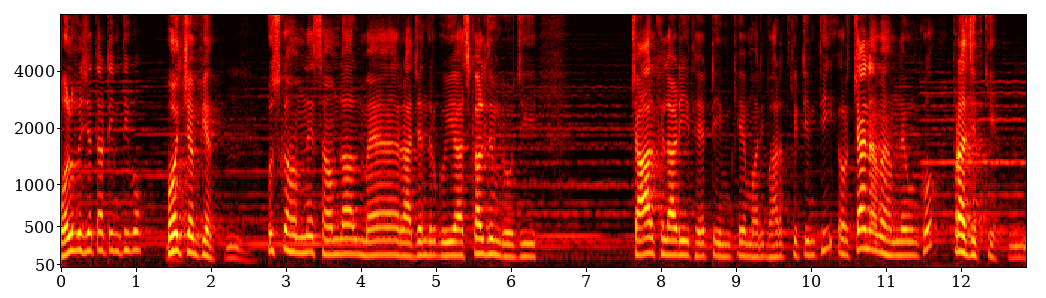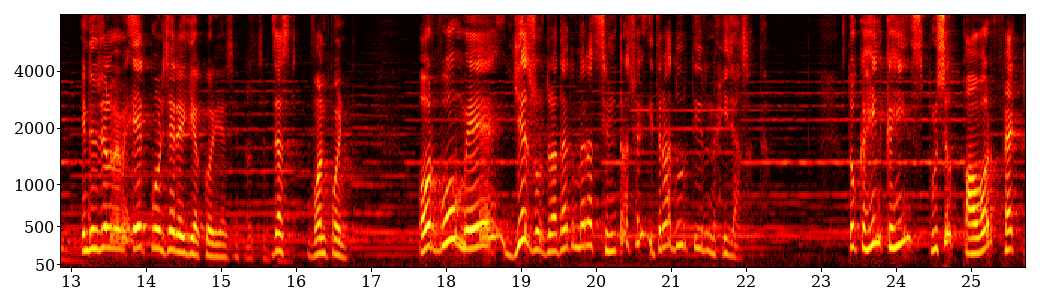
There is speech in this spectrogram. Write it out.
वर्ल्ड विजेता टीम थी वो वर्ल्ड चैंपियन उसको हमने सामलाल मैं राजेंद्र गुहिया स्कलजिम रोजी चार खिलाड़ी थे टीम के हमारी भारत की टीम थी और चाइना में हमने उनको पराजित किया। इंडिविजुअल में मैं एक पॉइंट से रह गया कोरिया से। जस्ट वन पॉइंट और वो मैं ये सोच रहा था कि मेरा सेंटर से इतना दूर तीर नहीं जा सकता। तो कहीं न कहीं स्पिरिचुअल पावर फैक्ट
